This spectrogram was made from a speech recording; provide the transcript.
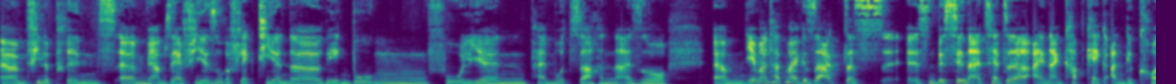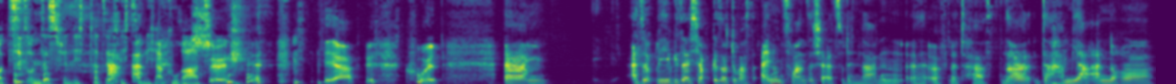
ähm, viele Prints. Ähm, wir haben sehr viel so reflektierende Regenbogenfolien, Perlmutt-Sachen. Also ähm, jemand hat mal gesagt, das ist ein bisschen, als hätte ein ein Cupcake angekotzt. Und das finde ich tatsächlich ziemlich akkurat. Schön. ja, cool. Ähm, also wie gesagt, ich habe gesagt, du warst 21, als du den Laden eröffnet hast. Ne? Da mhm. haben ja andere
